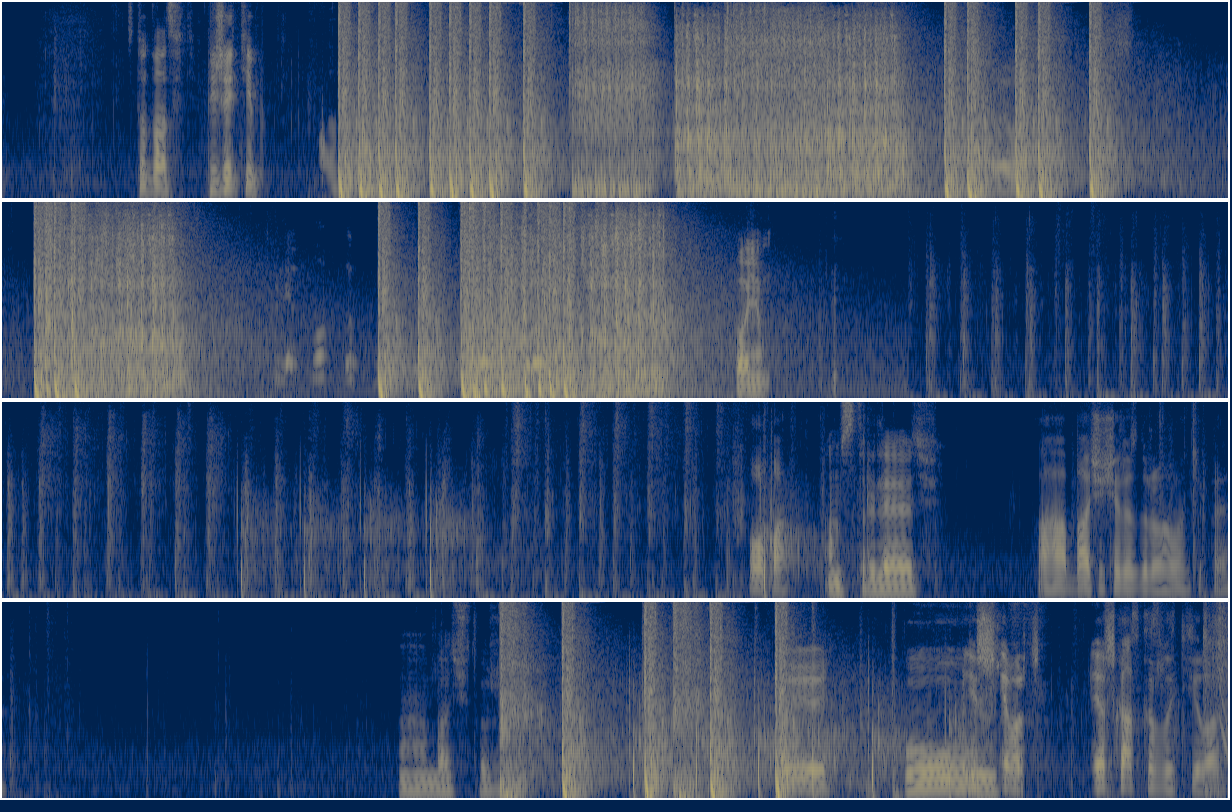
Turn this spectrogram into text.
120. Біжить тип. Поняв. Опа. Там стріляють. Ага, бачу через дорогу, вон типу. Ага, бачу теж. Ой-ой. О, Мені ж шлема, ж- я ж каска злетіла.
